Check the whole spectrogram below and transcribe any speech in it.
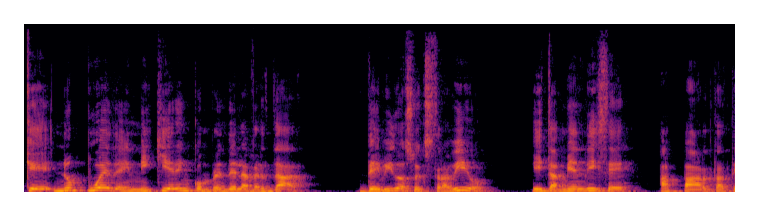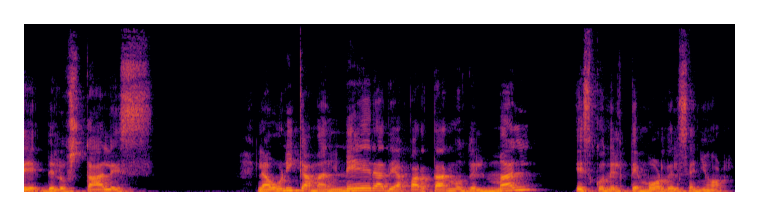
que no pueden ni quieren comprender la verdad debido a su extravío. Y también dice, apártate de los tales. La única manera de apartarnos del mal es con el temor del Señor.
